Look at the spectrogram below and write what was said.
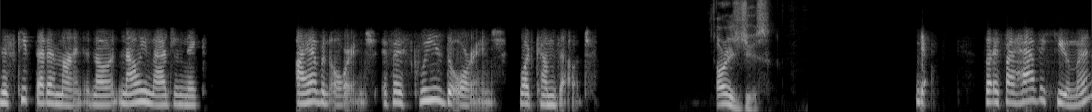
just keep that in mind. Now, now imagine, Nick, I have an orange. If I squeeze the orange, what comes out? Orange juice. So if I have a human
